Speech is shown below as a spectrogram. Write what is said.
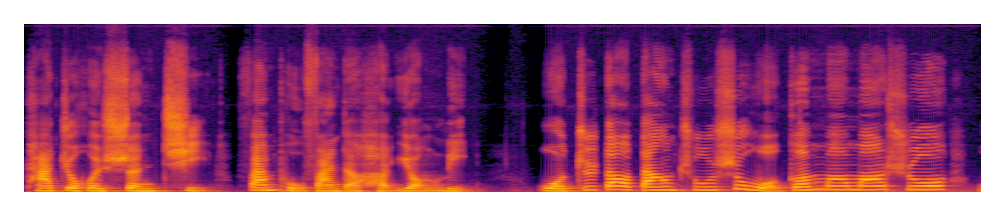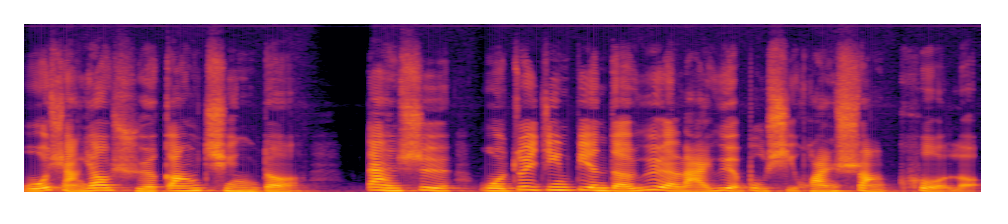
他就会生气，翻谱翻得很用力。我知道当初是我跟妈妈说我想要学钢琴的，但是我最近变得越来越不喜欢上课了，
